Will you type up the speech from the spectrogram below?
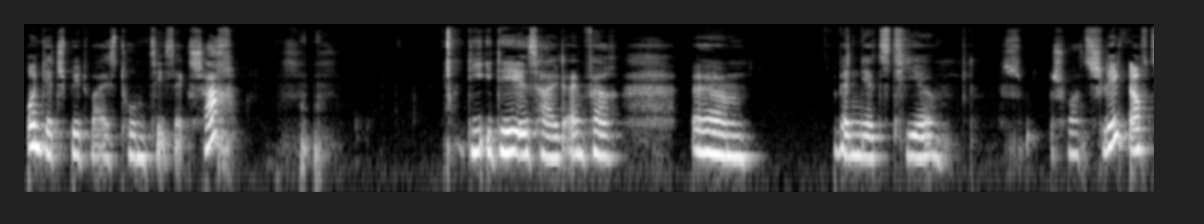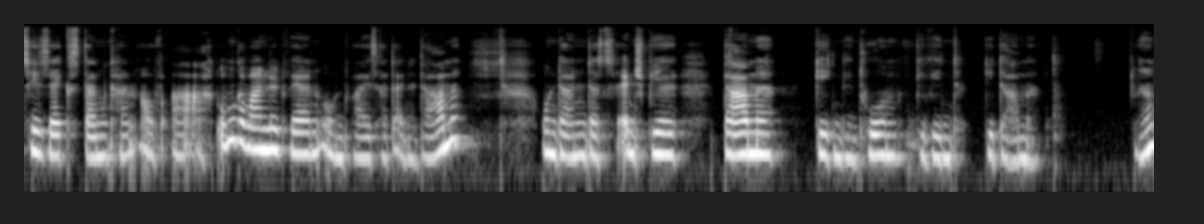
und jetzt spielt Weiß Turm C6 Schach. Die Idee ist halt einfach, ähm, wenn jetzt hier Schwarz schlägt auf C6, dann kann auf A8 umgewandelt werden und Weiß hat eine Dame. Und dann das Endspiel Dame gegen den Turm gewinnt die Dame. Ja?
